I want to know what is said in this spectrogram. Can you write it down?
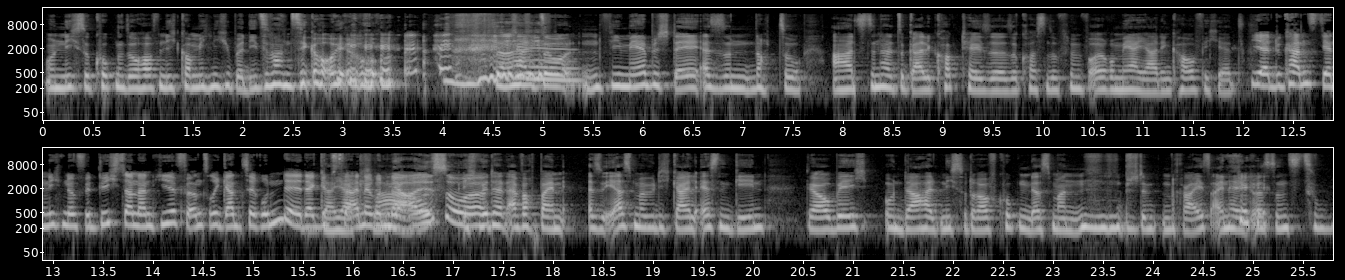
und nicht so gucken, so hoffentlich komme ich nicht über die 20 Euro. Sondern halt so viel mehr bestellen, also so noch so, ah, das sind halt so geile Cocktails oder so, kosten so 5 Euro mehr, ja, den kaufe ich jetzt. Ja, du kannst ja nicht nur für dich, sondern hier für unsere ganze Runde, da gibt's ja, ja, da eine klar. Runde also. Ich würde halt einfach beim, also erstmal würde ich geil essen gehen, glaube ich, und da halt nicht so drauf gucken, dass man einen bestimmten Preis einhält, was sonst zu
